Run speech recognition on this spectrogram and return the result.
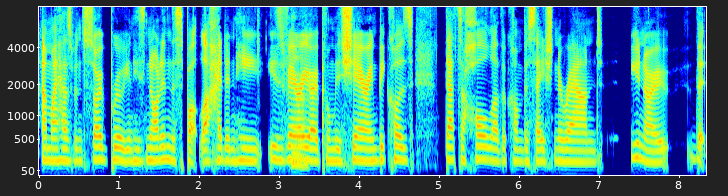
And my husband's so brilliant; he's not in the spotlight, and he is very open with sharing because that's a whole other conversation around, you know, that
